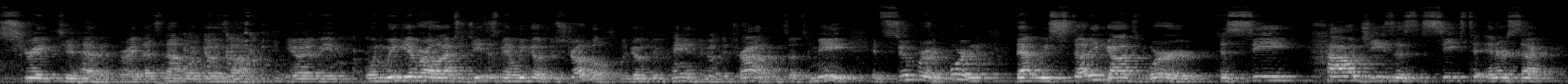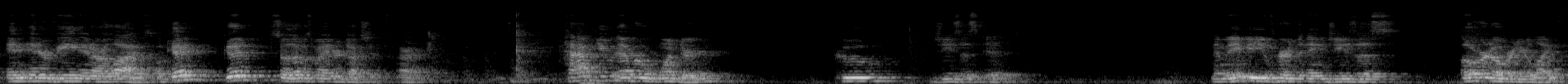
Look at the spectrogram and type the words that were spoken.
straight to heaven, right? That's not what goes on. You know what I mean? When we give our lives to Jesus, man, we go through struggles, we go through pains, we go through trials. And so to me, it's super important that we study God's word to see how Jesus seeks to intersect and intervene in our lives. Okay? Good? So that was my introduction. All right. Have you ever wondered who Jesus is? Now, maybe you've heard the name Jesus over and over in your life.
